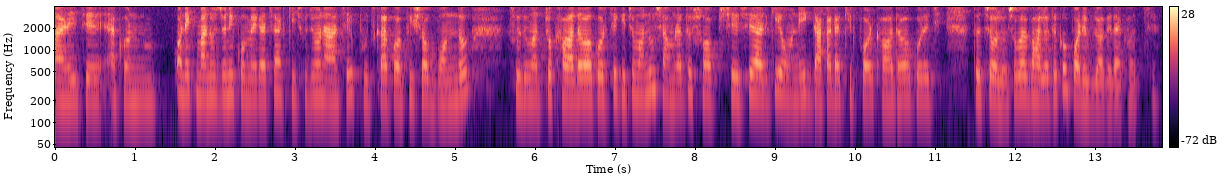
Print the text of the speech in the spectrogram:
আর এই যে এখন অনেক মানুষজনই কমে গেছে, আর কিছুজন আছে, ফুচকা, কফি সব বন্ধ। শুধুমাত্র খাওয়া দাওয়া করছে কিছু মানুষ, আমরা তো সব শেষে আর কি অনেক ডাকাডাকির পর খাওয়া দাওয়া করেছি। তো চলো, সবাই ভালো থেকো, পরের ব্লগে দেখা হচ্ছে।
